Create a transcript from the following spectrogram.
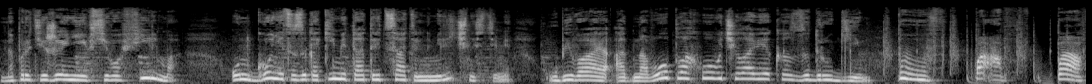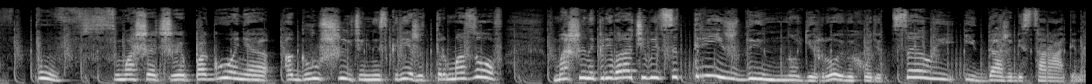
На протяжении всего фильма он гонится за какими-то отрицательными личностями, убивая одного плохого человека за другим. Пуф, паф, паф, пуф, сумасшедшая погоня, оглушительный скрежет тормозов. Машина переворачивается трижды, но герой выходит целый и даже без царапины.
